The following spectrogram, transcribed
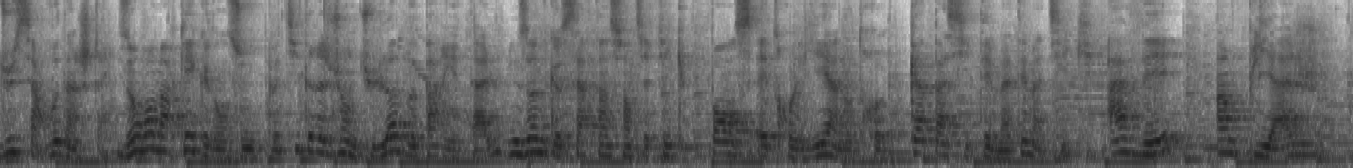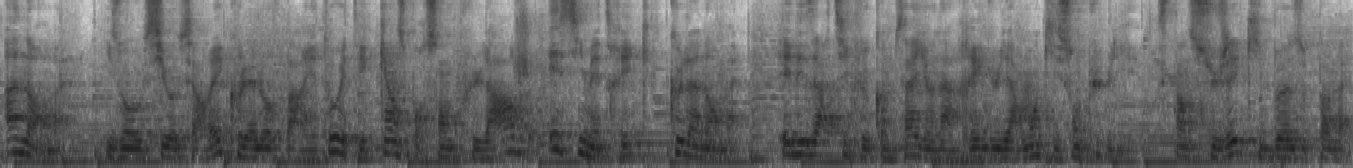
du cerveau d'Einstein. Ils ont remarqué que dans une petite région du lobe pariétal, une zone que certains scientifiques pensent être liée à notre capacité mathématique, avait un pliage anormal. Ils ont aussi observé que les lobes pariétaux étaient 15% plus larges et symétriques que la normale. Et des articles comme ça, il y en a régulièrement qui sont publiés. C'est un sujet qui buzz pas mal.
